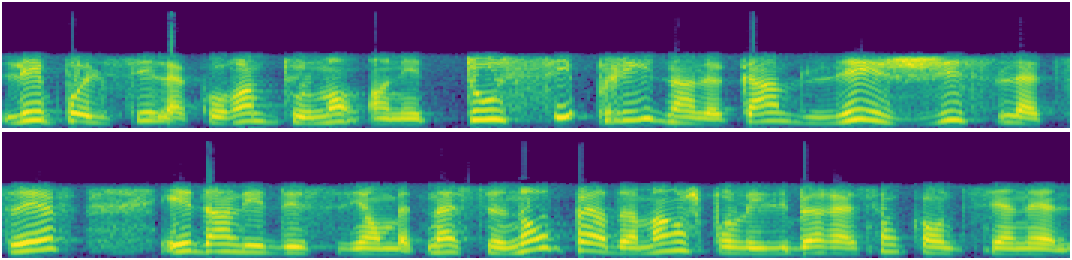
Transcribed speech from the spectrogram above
les policiers, la couronne, tout le monde, on est aussi pris dans le cadre législatif et dans les décisions. Maintenant, c'est une autre paire de manches pour les libérations conditionnelles.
